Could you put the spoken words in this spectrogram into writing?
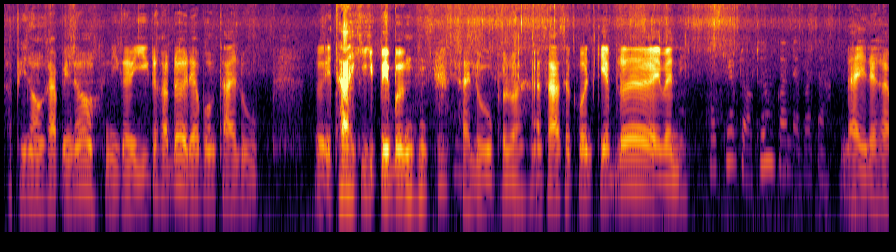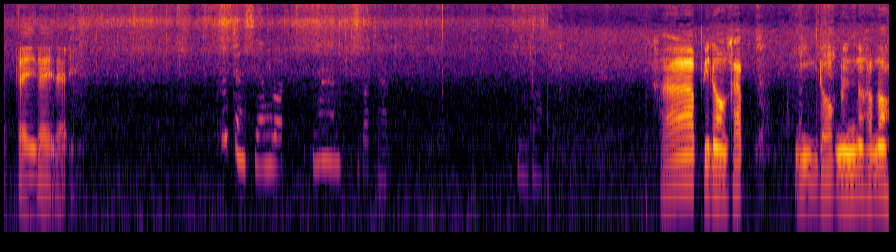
ครับพี่น้องครับพี่น้องนี่ก็มีอีกนะครับเด้อเดี๋ยวผมถ่ายรูปเออถ่ายคลิปไปเบิ่งถ่ายรูปเพิ่นว่าอาสาสกลเก็บเลยแบบนี้เขาเก็บดอกเทิงก่อนได้บ่จ้ะได้เด้อครับได้ได้ได้คือจังเสียงรถมาบ่จ้ะนี่ดอก ครับพี่น้องครับมีอีกดอกหนึงเนาะครับเนาะ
